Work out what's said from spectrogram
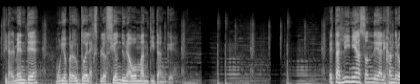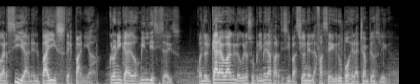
Finalmente, murió producto de la explosión de una bomba antitanque. Estas líneas son de Alejandro García en El País de España, crónica de 2016, cuando el Karabakh logró su primera participación en la fase de grupos de la Champions League.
